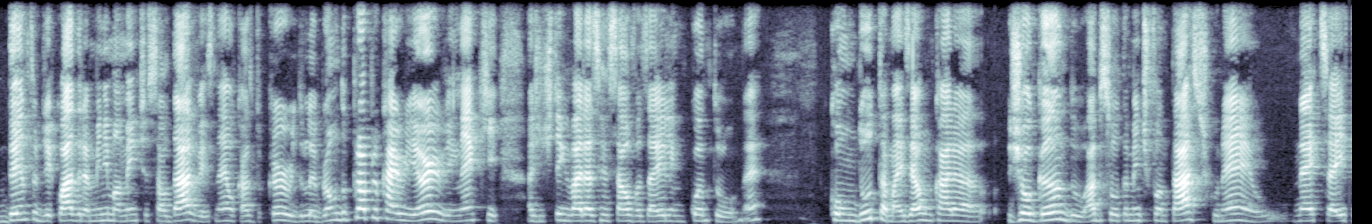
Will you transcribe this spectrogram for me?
dentro de quadra minimamente saudáveis, né? O caso do Curry, do LeBron, do próprio Kyrie Irving, né? Que a gente tem várias ressalvas a ele enquanto, né? Conduta, mas é um cara jogando absolutamente fantástico, né? O Nets aí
